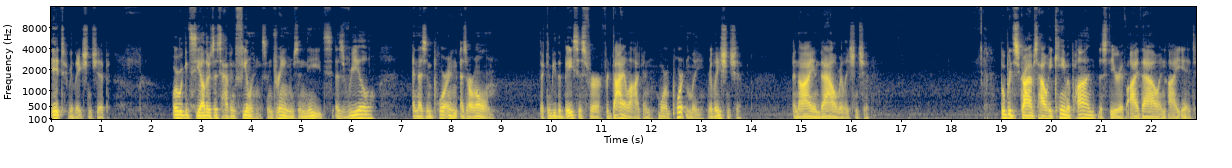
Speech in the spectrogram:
it relationship, or we can see others as having feelings and dreams and needs as real and as important as our own that can be the basis for, for dialogue and, more importantly, relationship, an I and thou relationship. Buber describes how he came upon this theory of I thou and I it.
